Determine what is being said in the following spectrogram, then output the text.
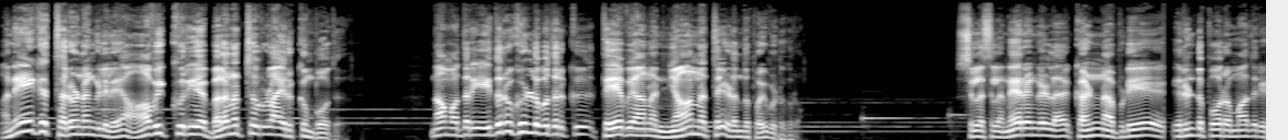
அநேக தருணங்களிலே ஆவிக்குரிய பலனற்றவர்களாயிருக்கும் போது நாம் அதனை எதிர்கொள்ளுவதற்கு தேவையான ஞானத்தை இழந்து போய்விடுகிறோம். சில சில நேரங்களில் கண் அப்படியே இருண்டு போற மாதிரி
